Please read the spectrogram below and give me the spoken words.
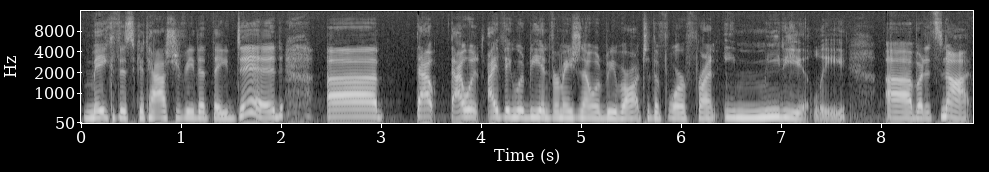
make this catastrophe that they did, uh, that that would I think would be information that would be brought to the forefront immediately. Uh, but it's not.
